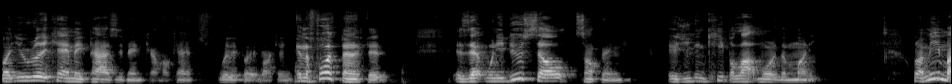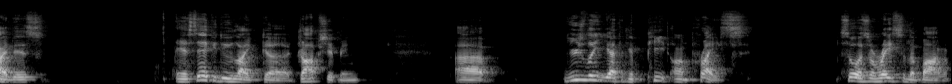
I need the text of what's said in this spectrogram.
but you really can make passive income, okay, with affiliate marketing. And the fourth benefit is that when you do sell something is you can keep a lot more of the money. What I mean by this is say if you do like uh, drop shipping, uh, usually you have to compete on price. So it's a race to the bottom.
